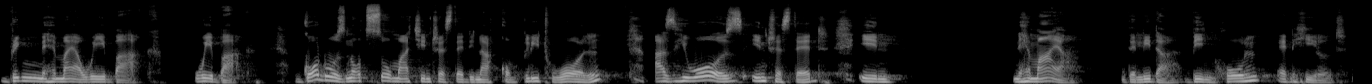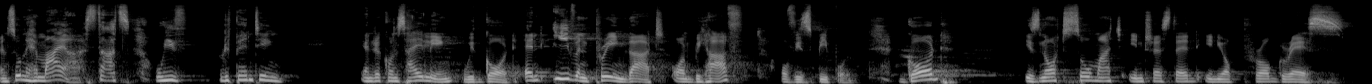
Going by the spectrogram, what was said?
bring Nehemiah way back, way back. God was not so much interested in a complete wall as he was interested in Nehemiah, the leader, being whole and healed. And so Nehemiah starts with repenting and reconciling with God and even praying that on behalf of his people. God is not so much interested in your progress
